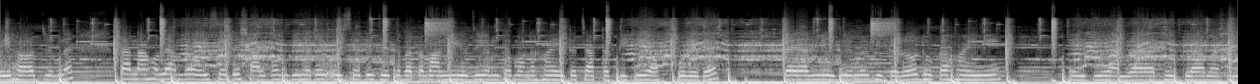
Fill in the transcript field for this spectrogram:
বের হওয়ার জন্য। তা না হলে আমরা ওই সাইডে শালবন বিহারের ওই সাইডে যেতে পারতাম। আর মিউজিয়াম তো মনে হয় এটা চারটার দিকে অফ করে দেয় তাই আর মিউজিয়ামের ভিতরেও ঢোকা হয়নি। এই যে আমরা ঢুকলাম এখন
